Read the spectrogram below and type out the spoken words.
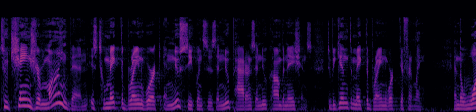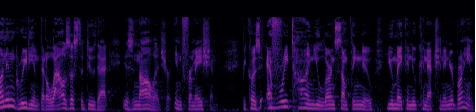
To change your mind, then, is to make the brain work in new sequences and new patterns and new combinations, to begin to make the brain work differently. And the one ingredient that allows us to do that is knowledge or information. Because every time you learn something new, you make a new connection in your brain.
